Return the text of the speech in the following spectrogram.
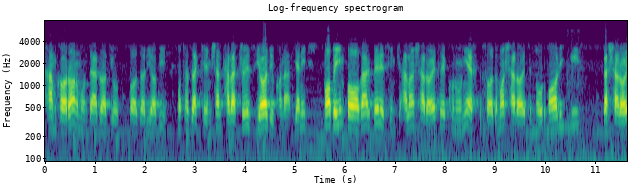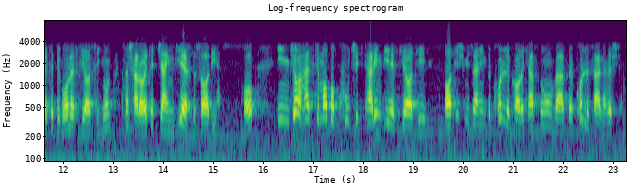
همکارانمون در رادیو بازاریابی متذکر میشن توجه زیادی کنن. یعنی ما به این باور برسیم که الان شرایط کنونی اقتصاد ما شرایط نرمالی نیست و شرایط به قول سیاسیون اصلا شرایط جنگی اقتصادی هست. خب اینجا هست که ما با کوچکترین بی احتیاطی آتیش می‌زنیم به کل کار کسبمون و به کل سرنوشتمون.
